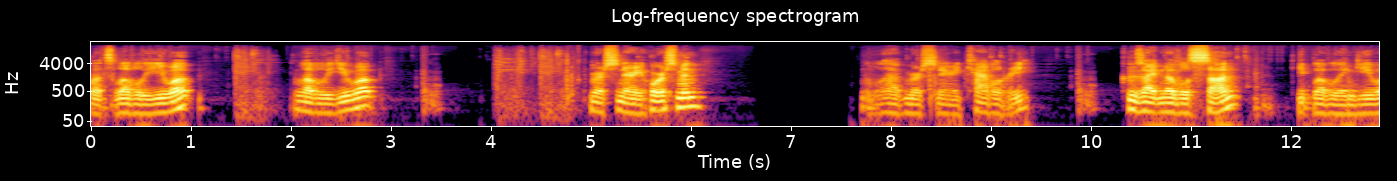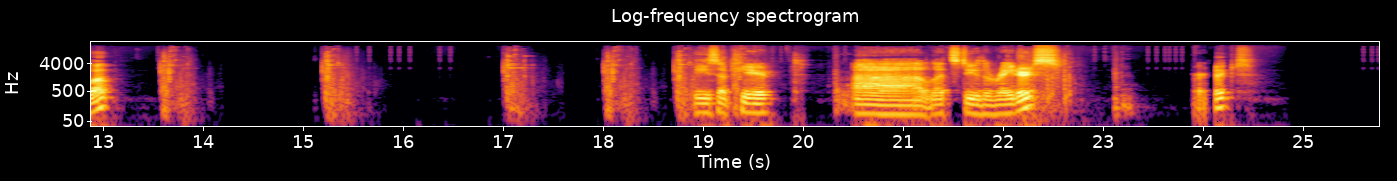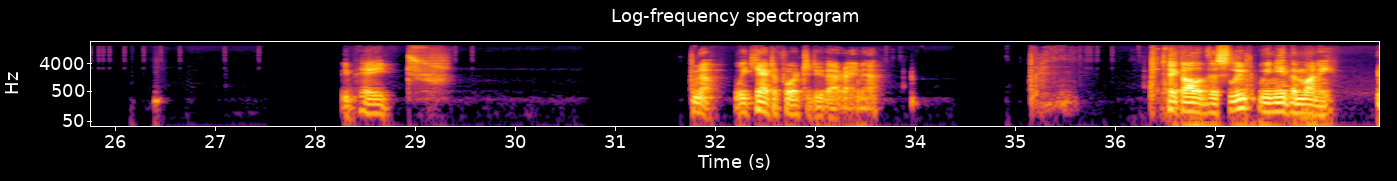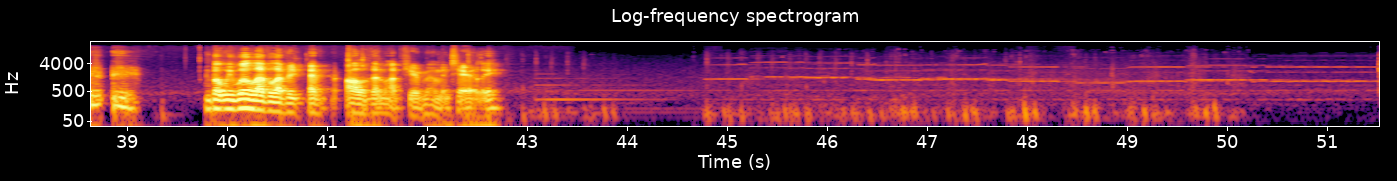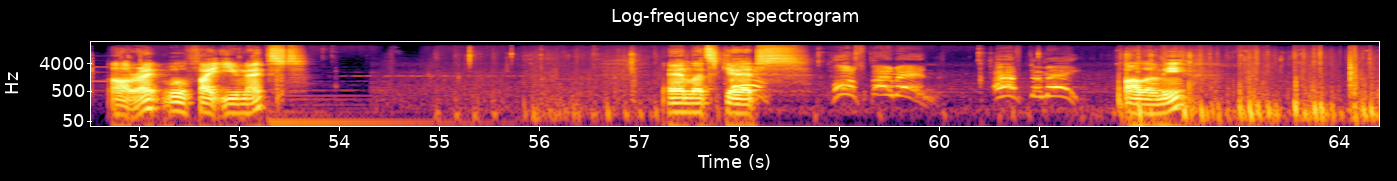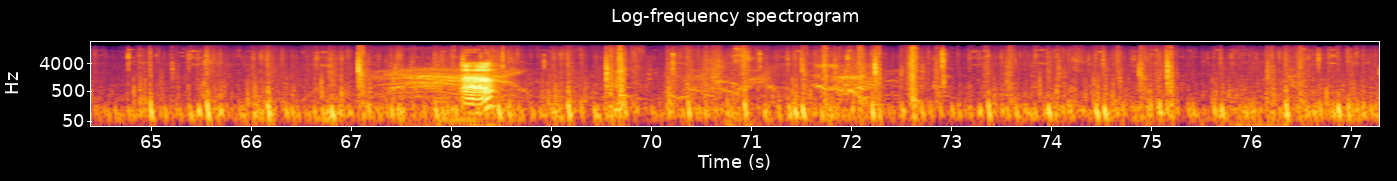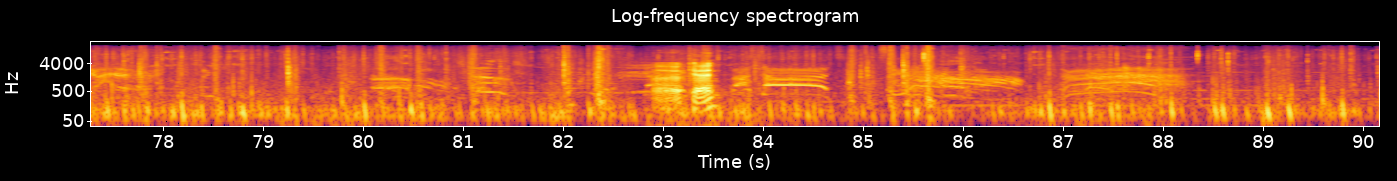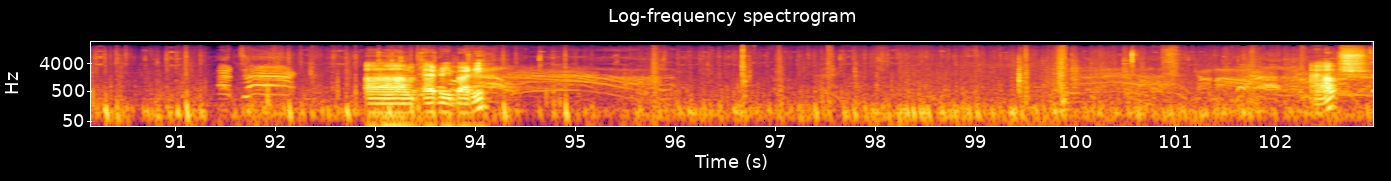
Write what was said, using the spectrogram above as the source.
Let's level you up. Level you up. Mercenary horsemen. We'll have mercenary cavalry. Khuzait noble's son. Keep leveling you up. these up here. Uh, let's do the Raiders. Perfect. We pay... No, we can't afford to do that right now. Take all of this loot. We need the money. but we will level every, all of them up here momentarily. Alright, we'll fight you next. And let's get... Horsebowmen! After me! Follow me. Oh. Okay. Um, everybody. Ouch.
